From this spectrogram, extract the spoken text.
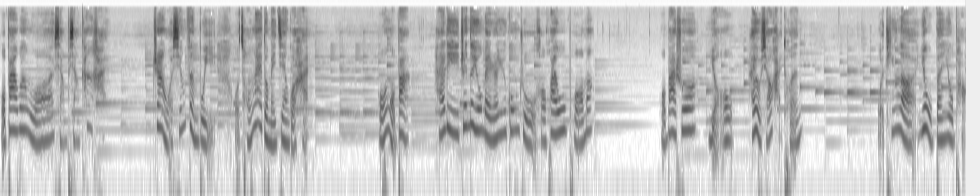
我爸问我想不想看海。这让我兴奋不已。我从来都没见过海。我问我爸：“海里真的有美人鱼公主和坏巫婆吗？”我爸说：“有，还有小海豚。”我听了又奔又跑，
